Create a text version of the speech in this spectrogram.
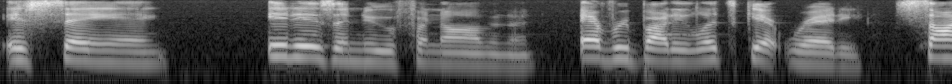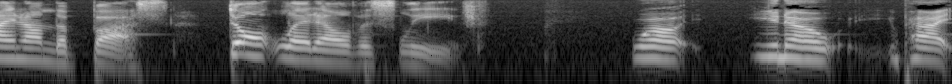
is saying it is a new phenomenon? Everybody, let's get ready. Sign on the bus. Don't let Elvis leave. Well, you know, Pat,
